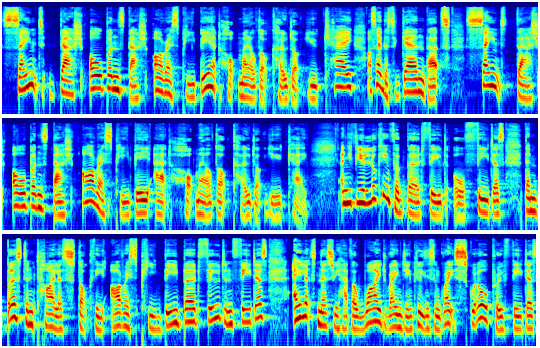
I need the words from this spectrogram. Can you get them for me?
saint-albans-rspb at hotmail.co.uk. I'll say this again, that's saint-albans-rspb at hotmail.co.uk. And if you're looking for bird food or feeders, then Burston Tyler stock the RSPB bird food and feeders. Aylett's Nursery have a wide range, including some great squirrel-proof feeders.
